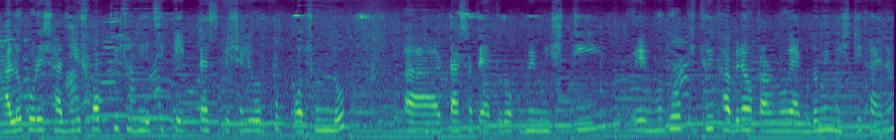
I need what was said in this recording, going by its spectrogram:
ভালো করে সাজিয়ে সব কিছু দিয়েছি। কেকটা স্পেশালি ওর খুব পছন্দ। আর তার সাথে এত রকমের মিষ্টি, এর মধ্যেও কিছুই খাবে না, কারণ ও একদমই মিষ্টি খায় না।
